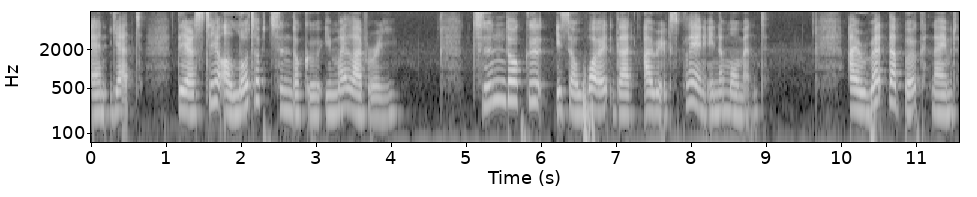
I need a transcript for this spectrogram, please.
and yet there are still a lot of tsundoku in my library. Tsundoku is a word that I will explain in a moment. I read the book named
